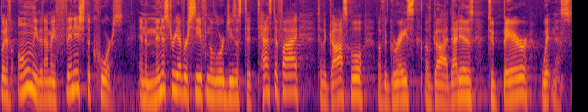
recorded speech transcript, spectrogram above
but if only that I may finish the course and the ministry I've received from the Lord Jesus to testify to the gospel of the grace of God. That is, to bear witness.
